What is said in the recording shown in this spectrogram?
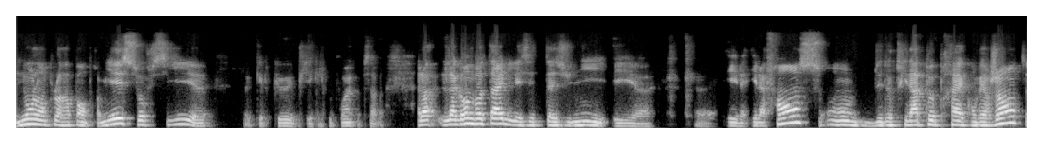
nous, on l'emploiera pas en premier, sauf si euh, quelques, et puis il y a quelques points comme ça. Alors, la Grande-Bretagne, les États-Unis et, euh, euh, et, la, France ont des doctrines à peu près convergentes.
